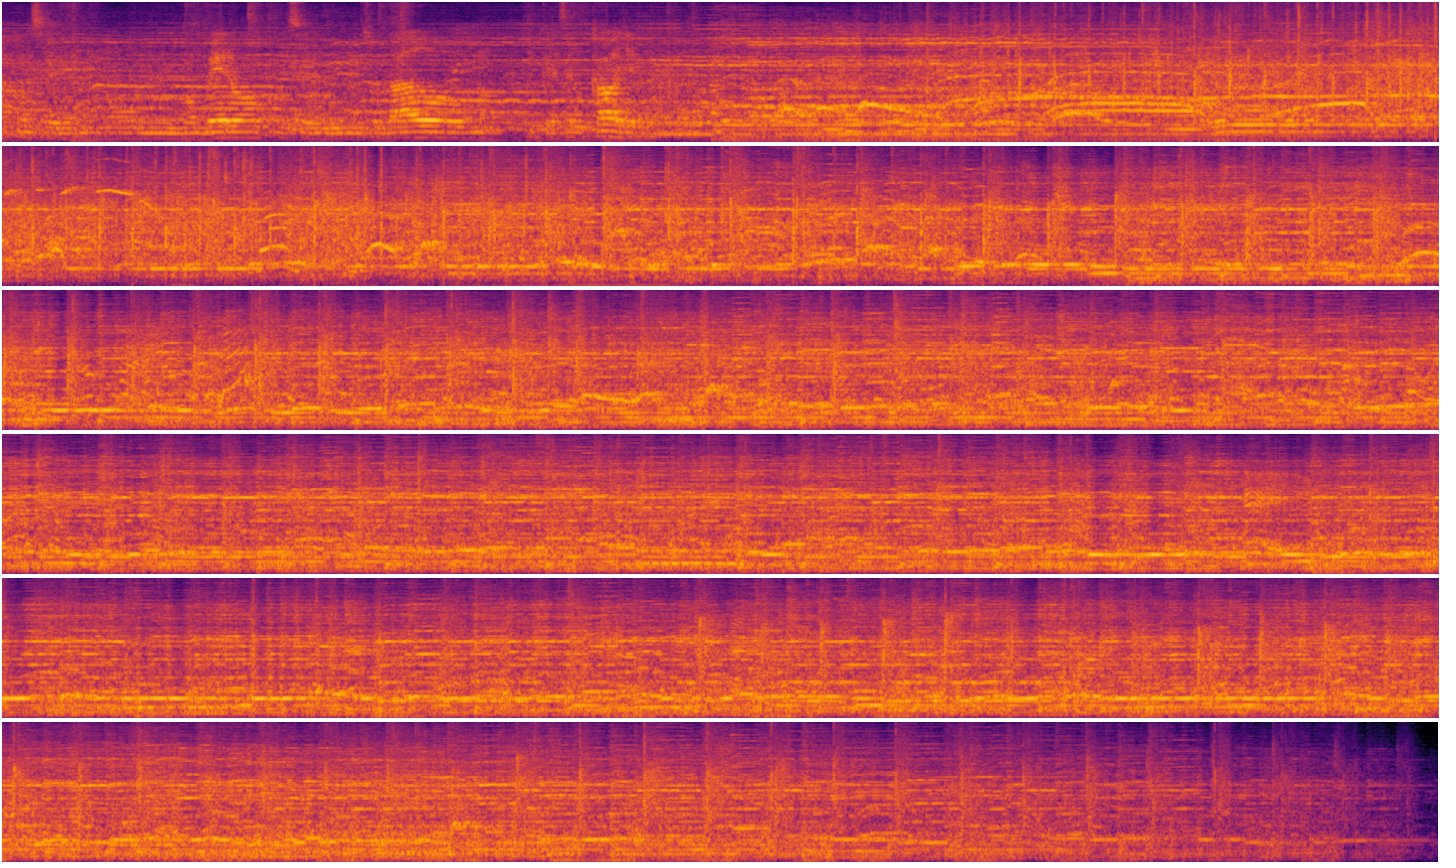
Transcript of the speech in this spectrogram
con ser un bombero, con ser un soldado, no, yo quería ser un caballero.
